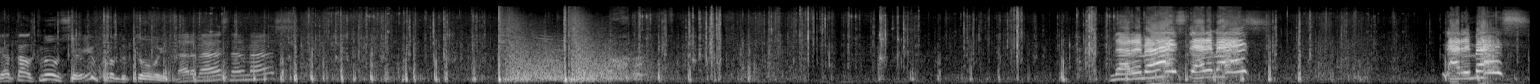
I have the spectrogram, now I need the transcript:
Я толкнулся и в продуктовый. Нормас, нормас. Нормас, нормас. Нормас.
